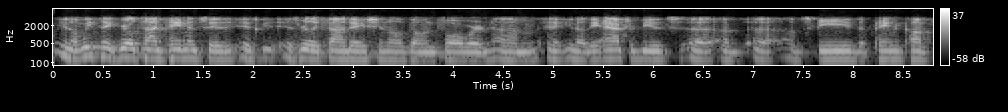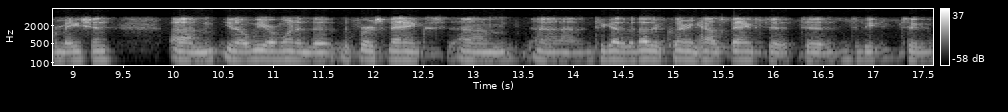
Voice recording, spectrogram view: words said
you know, we think real-time payments is is, is really foundational going forward. Um, you know, the attributes uh, of, uh, of speed, the payment confirmation um, you know, we are one of the, the first banks, um, uh, together with other clearinghouse banks, to to to be to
